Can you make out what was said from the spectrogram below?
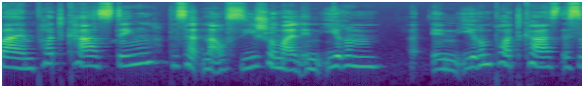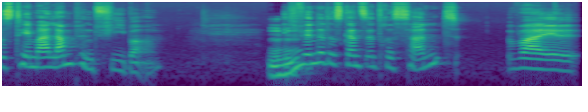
beim Podcasting, das hatten auch Sie schon mal in Ihrem, in Ihrem Podcast, ist das Thema Lampenfieber. Mhm. Ich finde das ganz interessant, weil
